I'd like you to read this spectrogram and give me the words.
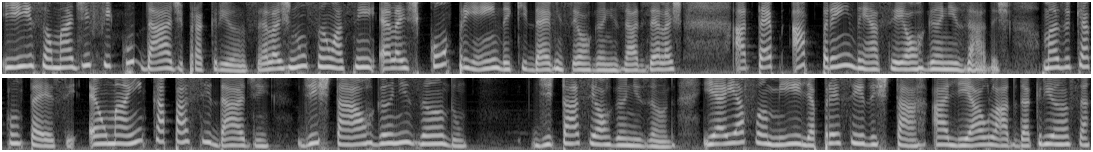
E isso é uma dificuldade para a criança. Elas não são assim, elas compreendem que devem ser organizadas, elas até aprendem a ser organizadas. Mas o que acontece é uma incapacidade de estar organizando de estar se organizando. E aí a família precisa estar ali ao lado da criança,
